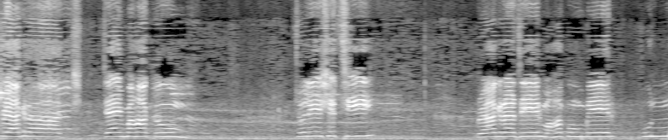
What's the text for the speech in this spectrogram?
প্রয়াগরাজ, জয় মহাকুম্ভ। চলে এসেছি প্রয়াগরাজের মহাকুম্ভের পূর্ণ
